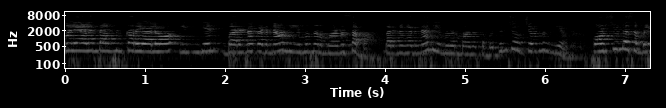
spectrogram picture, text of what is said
മലയാളം എന്താണെന്ന് നിങ്ങൾക്ക് അറിയാലോ ഇന്ത്യൻ ഭരണഘടനാ നിയമനിർമ്മാണ സഭ. ഭരണഘടനാ നിയമനിർമ്മാണ സഭ. ഇതിൽ ചോദിച്ചാൽ ഇങ്ങനെയാണ് കോൺസ്റ്റിറ്റ്യൂന്റ് അസംബ്ലി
